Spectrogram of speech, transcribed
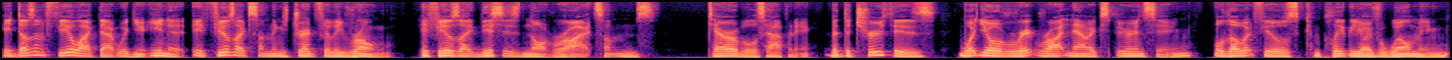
it doesn't feel like that when you're in it. It feels like something's dreadfully wrong. It feels like this is not right. Something's terrible is happening. But the truth is, what you're right now experiencing, although it feels completely overwhelming,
